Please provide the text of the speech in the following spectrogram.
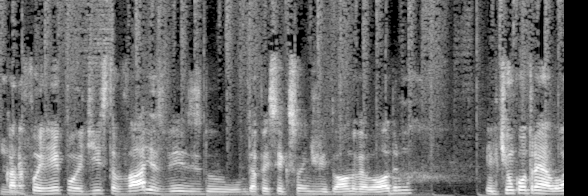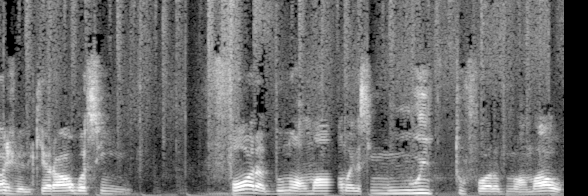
O Hum. cara foi recordista várias vezes do, da perseguição individual no velódromo. Ele tinha um contrarrelógio, velho, que era algo assim fora do normal, mas assim muito fora do normal.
